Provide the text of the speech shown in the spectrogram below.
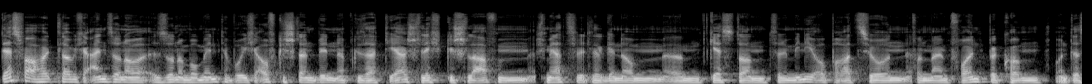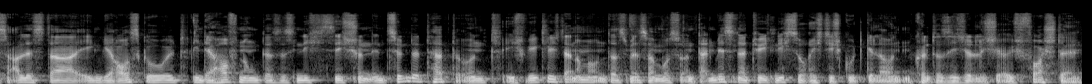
das war heute, glaube ich, ein so einer, so einer Momente, wo ich aufgestanden bin und habe gesagt, ja, schlecht geschlafen, Schmerzmittel genommen, ähm, gestern so eine Mini-Operation von meinem Freund bekommen und das alles da irgendwie rausgeholt, in der Hoffnung, dass es nicht sich schon entzündet hat und ich wirklich dann nochmal unter das Messer muss. Und dann bist du natürlich nicht so richtig gut gelaunt, könnt ihr sicherlich euch vorstellen.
